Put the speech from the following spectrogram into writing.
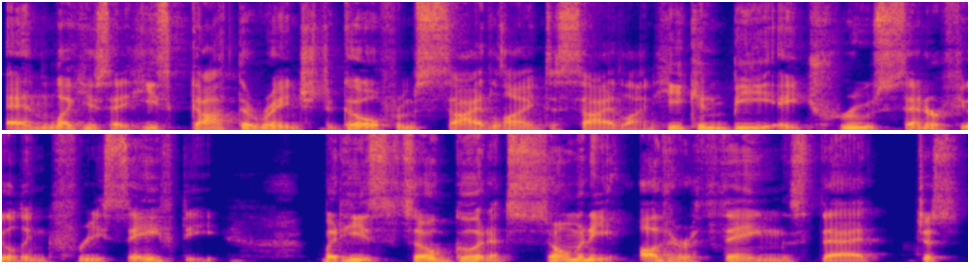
And like you said, he's got the range to go from sideline to sideline. He can be a true center fielding free safety, but he's so good at so many other things that just,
